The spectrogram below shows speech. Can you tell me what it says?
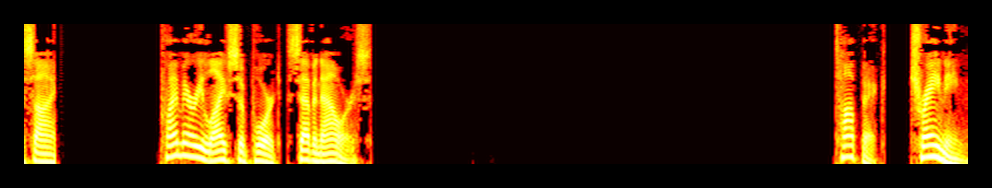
psi. Primary life support: 7 hours. Topic: Training.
